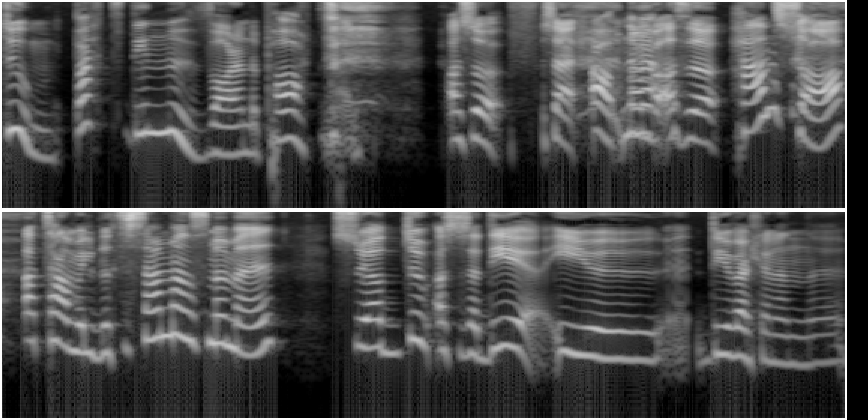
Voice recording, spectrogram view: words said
dumpat din nuvarande partner. alltså så här, ja, nej, men, alltså- Han sa att han vill bli tillsammans med mig. Så jag du, alltså så här, det är ju, det är ju verkligen en eh,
